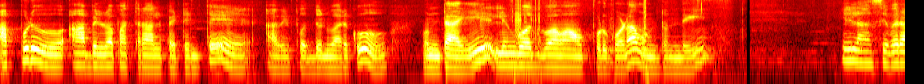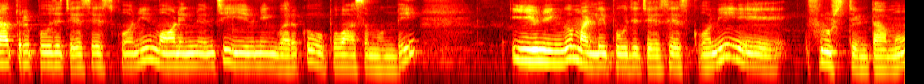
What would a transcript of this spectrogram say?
అప్పుడు ఆ బిల్వపత్రాలు పెట్టితే అవి పొద్దున వరకు ఉంటాయి. లింగోద్భవం అప్పుడు కూడా ఉంటుంది. ఇలా శివరాత్రి పూజ చేసేసుకొని మార్నింగ్ నుంచి ఈవినింగ్ వరకు ఉపవాసం ఉండి ఈవినింగ్ మళ్ళీ పూజ చేసేసుకొని ఫ్రూట్స్ తింటాము.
